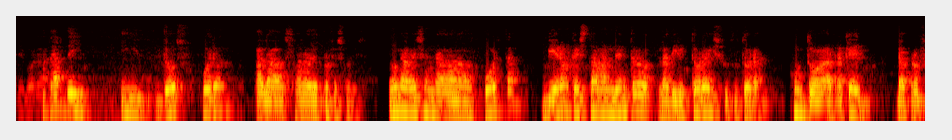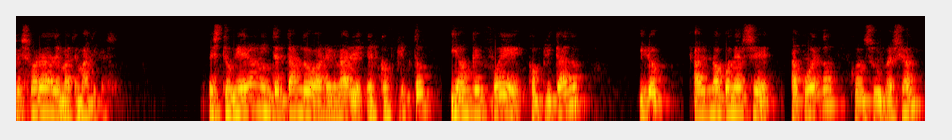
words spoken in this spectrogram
Llegó la tarde y, y dos fueron a la sala de profesores. Una vez en la puerta, vieron que estaban dentro la directora y su tutora, junto a Raquel, la profesora de matemáticas. Estuvieron intentando arreglar el conflicto y aunque fue complicado y al no ponerse acuerdo con su versión,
